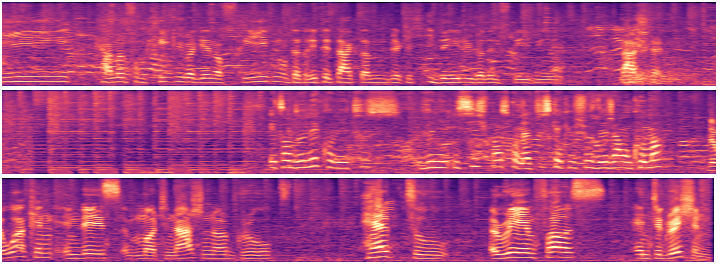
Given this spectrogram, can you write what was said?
wie kann man vom Krieg übergehen auf Frieden? Und der dritte Tag dann wirklich Ideen über den Frieden darstellen. Étant donné qu'on est tous venus ici, je pense qu'on a tous quelque chose déjà en commun. The working in these multinational groups help to reinforce integration.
